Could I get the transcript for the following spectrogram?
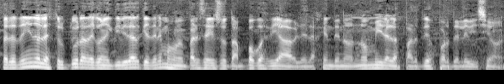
Pero teniendo la estructura de conectividad que tenemos, me parece que eso tampoco es viable. La gente no, no mira los partidos por televisión.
